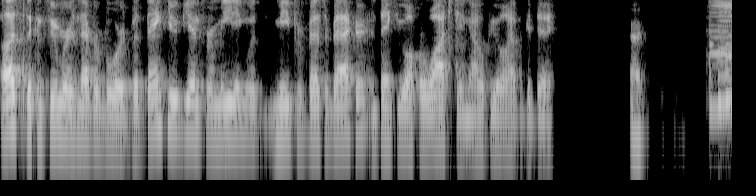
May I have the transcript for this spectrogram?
us, the consumer, is never bored. But thank you again for meeting with me, Professor Backer, and thank you all for watching. I hope you all have a good day. All right.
